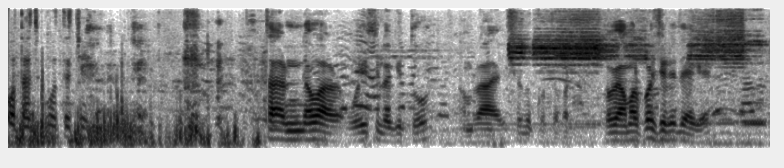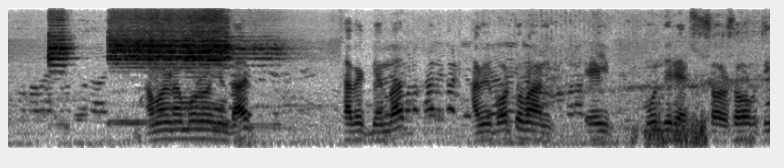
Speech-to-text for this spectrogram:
হতেছে তার নেওয়া হয়েছিল কিন্তু আমরা সুযোগ করতে পারি তবে আমার পরিচয় আগে আমার নাম মনোরঞ্জন দাস, সাবেক মেম্বার। আমি বর্তমান এই মন্দিরের সহসভাপতি।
